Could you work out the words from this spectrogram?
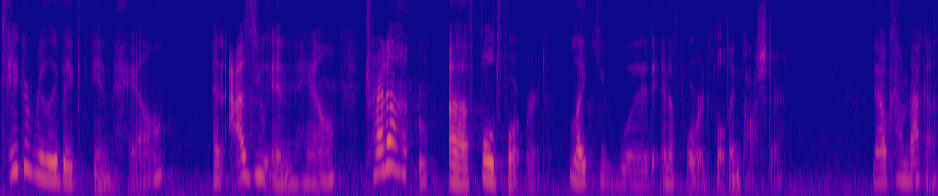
take a really big inhale. And as you inhale, try to uh, fold forward like you would in a forward folding posture. Now come back up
